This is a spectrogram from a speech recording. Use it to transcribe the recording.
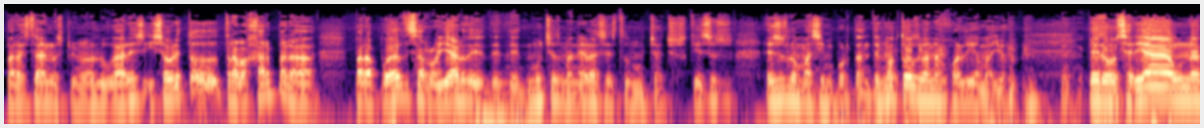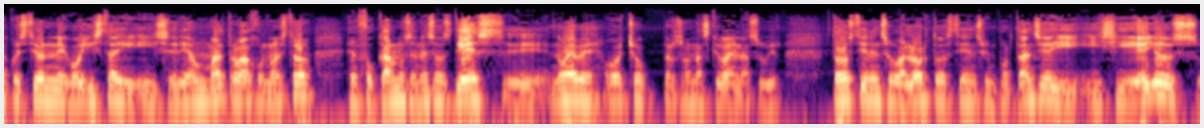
para estar en los primeros lugares y sobre todo trabajar para, para poder desarrollar de, de, muchas maneras a estos muchachos, que eso es, eso es lo más importante. No todos van a jugar Liga Mayor, pero sería una cuestión egoísta y, sería un mal trabajo nuestro enfocarnos en esos 10, eh, 9, 8 personas que vayan a subir todos tienen su valor, todos tienen su importancia y, y, si ellos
